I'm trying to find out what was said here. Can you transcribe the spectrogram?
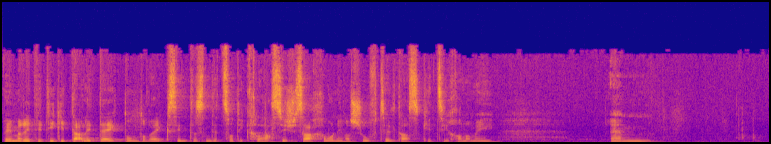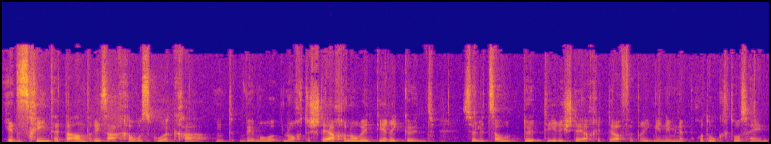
wenn wir in der Digitalität unterwegs sind, das sind jetzt so die klassischen Sachen, die ich schon aufgezählt habe, es gibt sicher noch mehr. Ähm, jedes Kind hat andere Sachen, die es gut kann. Und wenn wir nach der Stärkenorientierung gehen, sollen sie auch dort ihre Stärke dürfen bringen in einem Produkt, das sie haben.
